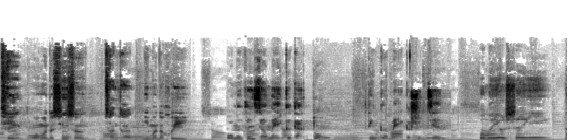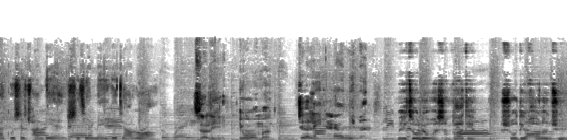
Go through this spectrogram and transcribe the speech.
听我们的心声，畅谈你们的回忆。我们分享每一个感动，定格每一个瞬间。我们用声音把故事传遍世界每一个角落。这里有我们，这里还有你们。每周六晚上八点，锁定华人居，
